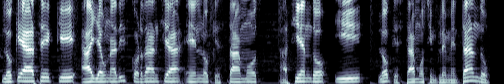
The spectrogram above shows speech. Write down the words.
lo que hace que haya una discordancia en lo que estamos haciendo y lo que estamos implementando.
